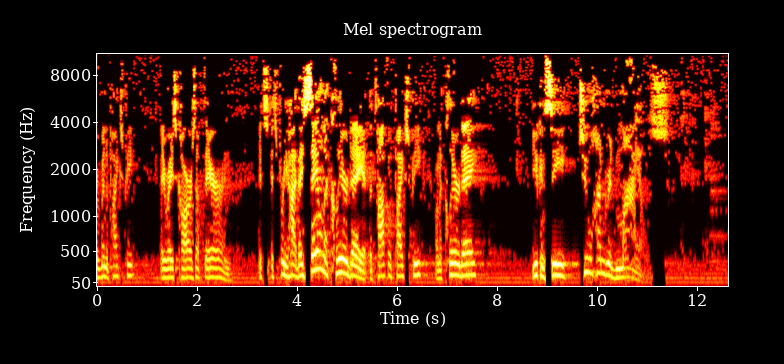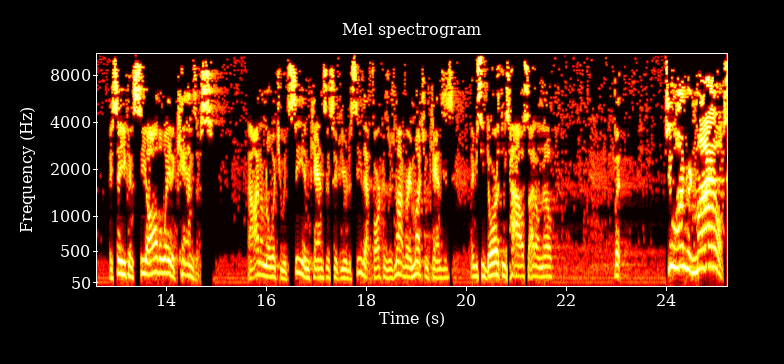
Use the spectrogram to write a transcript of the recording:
Ever been to Pikes Peak? They race cars up there, and it's, it's pretty high. They say on a clear day at the top of Pikes Peak, on a clear day, you can see 200 miles. They say you can see all the way to Kansas. Now, I don't know what you would see in Kansas if you were to see that far because there's not very much in Kansas. Maybe see Dorothy's house, I don't know. But 200 miles,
